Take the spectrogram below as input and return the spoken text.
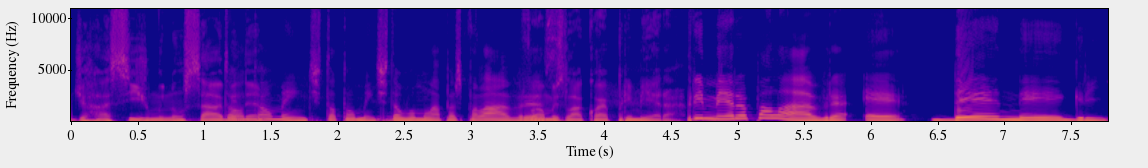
de racismo e não sabe, né? Totalmente, totalmente. Então vamos lá para as palavras. Vamos lá, qual é a primeira? Primeira palavra é denegrir.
